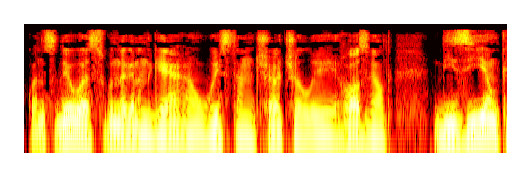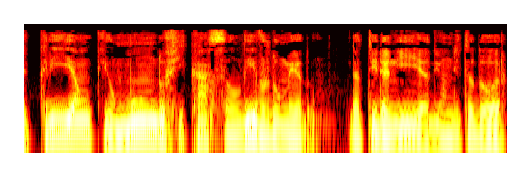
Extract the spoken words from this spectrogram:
Quando se deu a Segunda Grande Guerra, Winston Churchill e Roosevelt diziam que queriam que o mundo ficasse livre do medo, da tirania de um ditador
